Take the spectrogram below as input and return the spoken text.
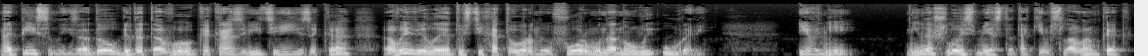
написанный задолго до того, как развитие языка вывело эту стихотворную форму на новый уровень, и в ней не нашлось места таким словам, как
